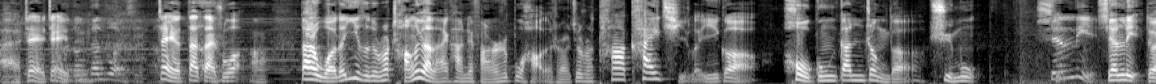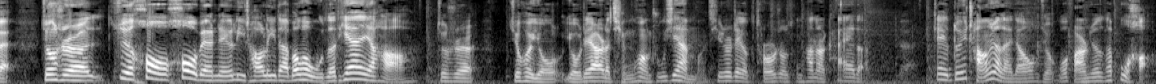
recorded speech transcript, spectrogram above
哎，这这这个再再说啊。但是我的意思就是说，长远来看，这反而是不好的事儿，就是他开启了一个后宫干政的序幕先例，先例。对，就是最后后边这个历朝历代，包括武则天也好，就是就会有有这样的情况出现嘛。其实这个头儿就是从他那儿开的。对，这个对于长远来讲，我就我反而觉得他不好。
